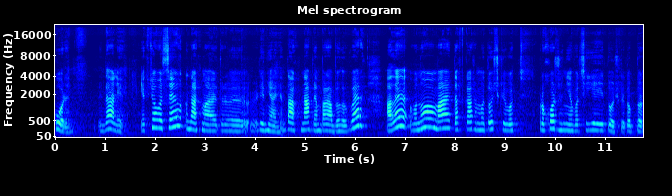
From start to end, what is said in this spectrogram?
корінь. Далі, якщо оце у нас має е, рівняння, так, напрям параболи вверх, але воно має, так скажемо, точки от, проходження цієї точки. Тобто,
